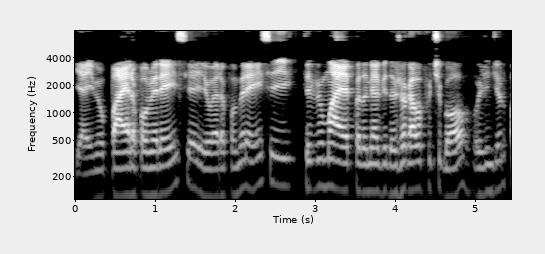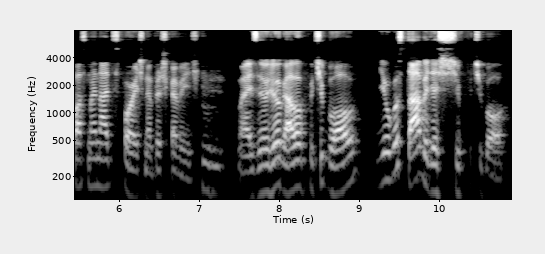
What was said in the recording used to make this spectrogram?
E aí meu pai era palmeirense, aí eu era palmeirense. E teve uma época da minha vida, eu jogava futebol. Hoje em dia eu não faço mais nada de esporte, né? Praticamente. Uhum. Mas eu jogava futebol e eu gostava de assistir futebol.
